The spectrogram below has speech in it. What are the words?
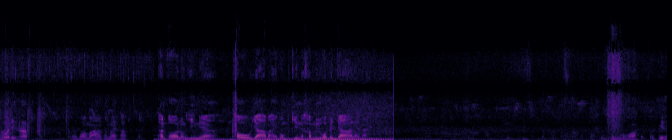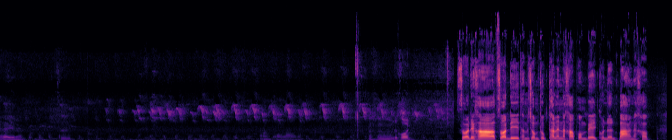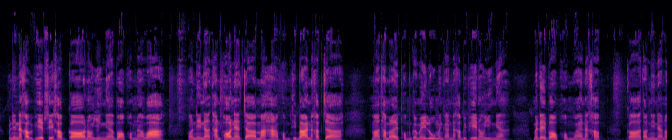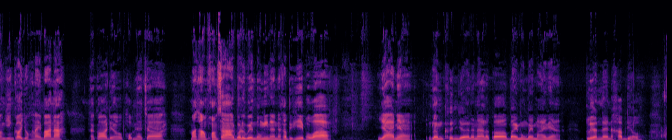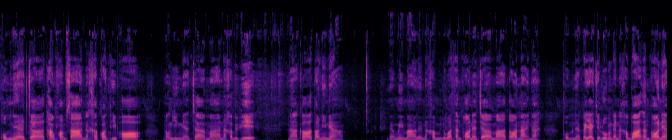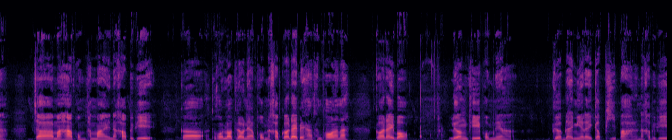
พ่อสวัสดีครับ ท่านพ่อมาทำอะไรครับ ท่านพ่อน้องหญิงเนี่ยเอายามาให้ผมกินนะครับ ไม่รู้ว่าเป็นยาอะไรนะหิวอะกินอะไรอยู่นะคือของเรานะอื้อหือทุกคน สวัสดีครับ สวัสดีท่านผู้ชมทุกท่านเลยนะครับ ผมเบสคนเดินป่านะครับ วันนี้นะครับพี่เอฟซีครับก็น้องหญิงเนี่ยบอกผมนะว่า วันนี้เนี่ยท่านพ่อเนี่ยจะมาหาผมที่บ้านนะครับ จะมาทำอะไรผมก็ไม่รู้เหมือนกันนะครับพี่ๆน้องหญิงเนี่ยไม่ได้บอกผมไว้นะครับ ก็ตอนนี้เนี่ยน้องหญิงก็อยู่ข้างในบ้านนะ แล้วก็เดี๋ยวผมเนี่ยจะมาทำความสะอาดบริเวณตรงนี้หน่อยนะครับ พี่ๆเพราะว่ายาเนี่ยเริ่มขึ้นเยอะแล้วนะ แล้วก็ใบมุงใบไม้เนี่ยเกลื่อนเลยนะครับ เดี๋ยวผมเนี่ยจะทำความสะอาดนะครับ ก่อนที่พ่อ น้องหญิงเนี่ยจะมานะครับพี่ๆนะก็ตอนนี้เนี่ยยังไม่มาเลยนะครับไม่รู้ว่าท่านพ่อเนี่ยจะมาตอนไหนนะ ผมเนี่ยก็อยากจะรู้เหมือนกันนะครับ ว่าท่านพ่อเนี่ยจะมาหาผมทำไมนะครับพี่ๆก็ทุกคนรอบที่แล้วเนี่ยผมนะครับ ก็ได้ไปหาท่านพ่อแล้วนะก็ได้บอกเรื่องที่ผมเนี่ยเกือบได้มีอะไรกับผีป่าแล้วนะครับพี่พี่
